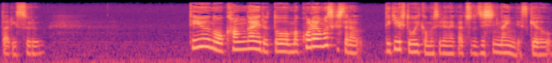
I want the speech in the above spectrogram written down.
たりするっていうのを考えると、まあ、これはもしかしたらできる人多いかもしれないからちょっと自信ないんですけど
